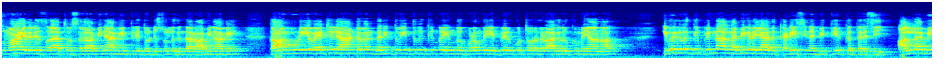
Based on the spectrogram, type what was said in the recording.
இஸ்மாயில் அலி சலாத்து வசலாமினை அமீத்திலே தோன்றி சொல்லுகின்றார் ஆமினாவே தாங்களுடைய வயிற்றிலே ஆண்டவன் தரித்து வைத்திருக்கின்ற இந்த குழந்தை எப்பேர் கொற்றவர்களாக இருக்குமேயானால் இவர்களுக்கு பின்னால் நபி கிடையாது கடைசி நபி தீர்க்க தரிசி அல்லமீ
